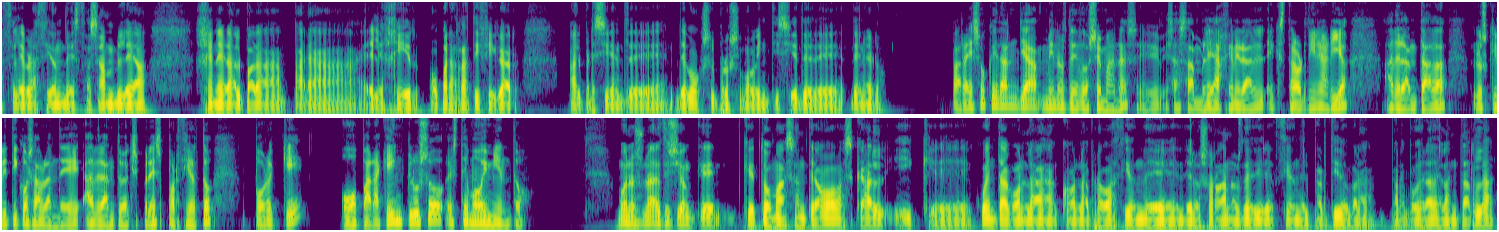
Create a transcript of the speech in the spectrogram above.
celebración de esta Asamblea General para, para, elegir o para ratificar al presidente de, Vox el próximo 27 de enero. Para eso quedan ya menos de dos semanas, eh, esa Asamblea General Extraordinaria adelantada. Los críticos hablan de adelanto express, por cierto. ¿Por qué o para qué incluso este movimiento? Bueno, es una decisión que, toma Santiago Abascal y que cuenta con la, con la aprobación de, los órganos de dirección del partido para, para, poder adelantarla.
